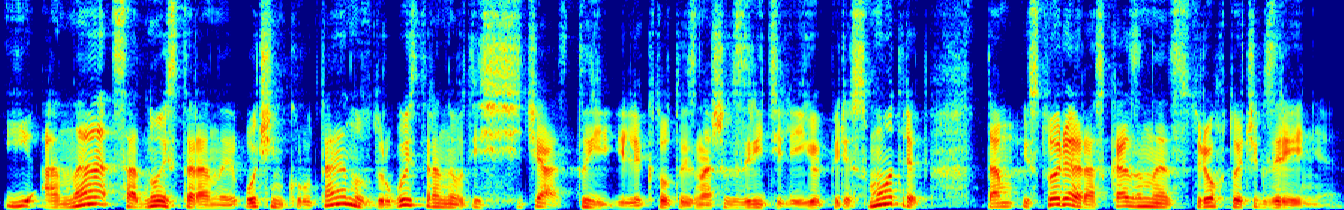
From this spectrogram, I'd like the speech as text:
И она, с одной стороны, очень крутая, но с другой стороны, вот если сейчас ты или кто-то из наших зрителей ее пересмотрит, там история рассказанная с трех точек зрения,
